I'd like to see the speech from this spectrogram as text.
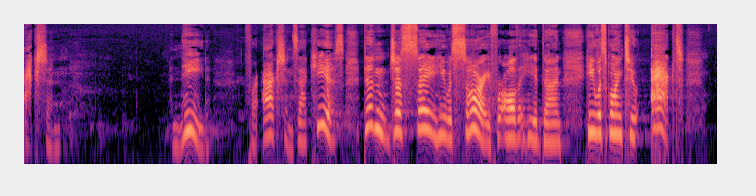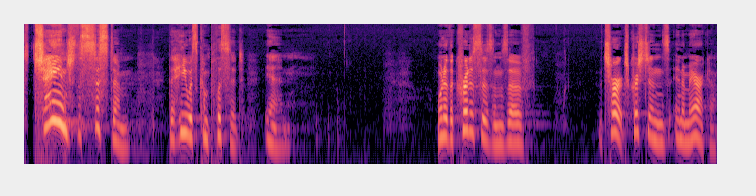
action. A need for action. Zacchaeus didn't just say he was sorry for all that he had done, he was going to act to change the system that he was complicit in. One of the criticisms of the church, Christians in America,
